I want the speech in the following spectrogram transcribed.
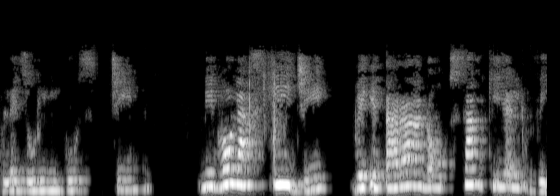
plesurigus cin. Mi volas igi vegetarano sam kiel vi.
